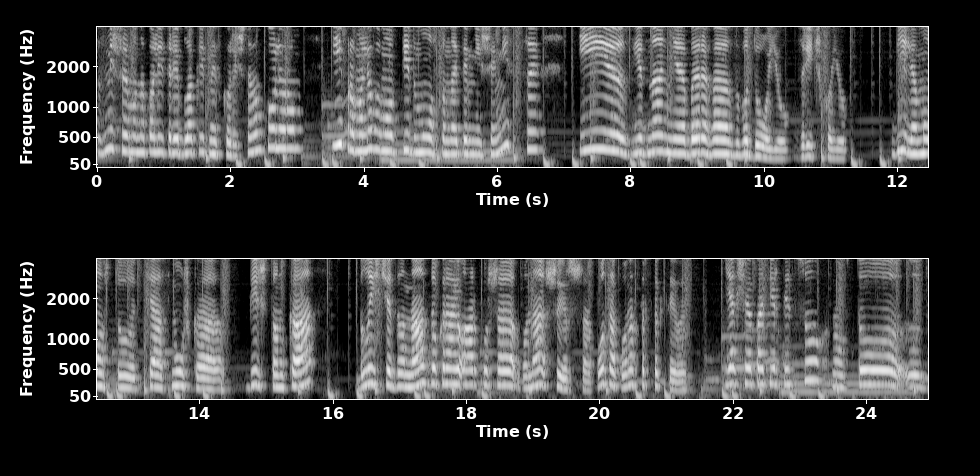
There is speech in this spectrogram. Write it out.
Змішуємо на палітрі блакитний з коричневим кольором і промальовуємо під мостом найтемніше місце і з'єднання берега з водою, з річкою. Біля мосту ця смужка більш тонка, ближче до нас, до краю аркуша, вона ширша по законах перспективи. Якщо папір підсохнув, то е,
